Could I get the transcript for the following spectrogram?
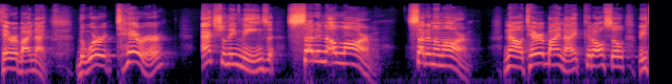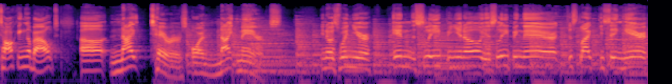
Terror by night. The word terror actually means sudden alarm. Sudden alarm. Now, terror by night could also be talking about uh, night terrors or nightmares. You know, it's when you're in sleep, and you know, you're sleeping there, just like you're seeing here,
